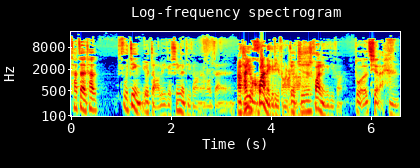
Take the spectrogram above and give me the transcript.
他在他。附近又找了一个新的地方，然后再啊，他又换了一个地方，就其实是换了一个地方，躲了起来。嗯，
